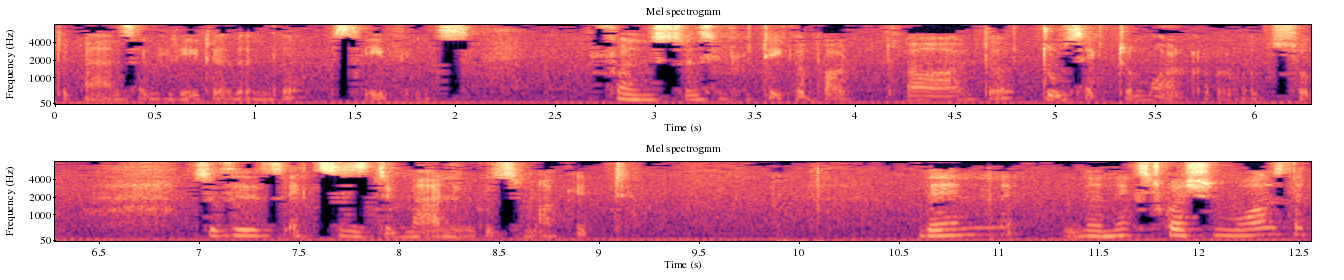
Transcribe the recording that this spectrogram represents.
demands are greater than the savings. For instance if you take about uh, the two sector model also. So there is excess demand in goods market. Then the next question was that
